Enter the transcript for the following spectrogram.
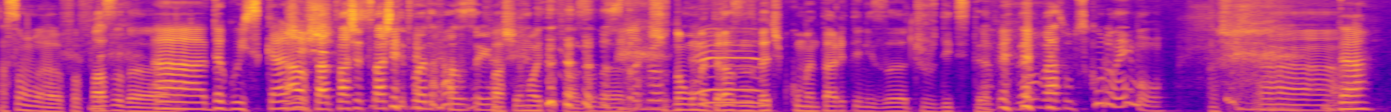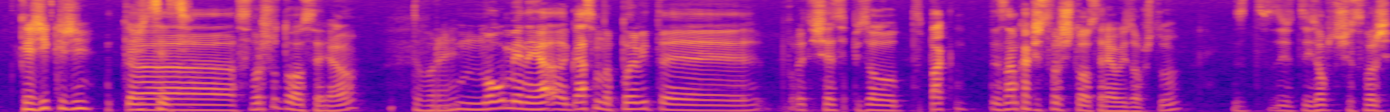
Аз съм а, в фаза да... А, да го А, изкажеш. това, това, ще, това ще е твоята фаза сега. Това ще е моята фаза. Да... Защото много ме дразнят вече коментарите ни за чуждиците. Да, аз отскоро не е имало. А, Да, кажи, кажи. Та, свършва този сериал. Добре. Много ми е. Аз съм на първите, първите 6 епизода от... Пак не знам как ще свърши този сериал изобщо. Изобщо ще свърши.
